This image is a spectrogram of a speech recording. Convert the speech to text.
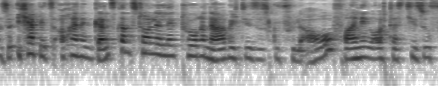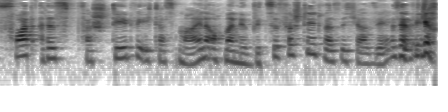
Also ich habe jetzt auch eine ganz, ganz tolle Lektorin, da habe ich dieses Gefühl auch. Vor allen Dingen auch, dass die sofort alles versteht, wie ich das meine, auch meine Witze versteht, was ich ja sehr, sehr wichtig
